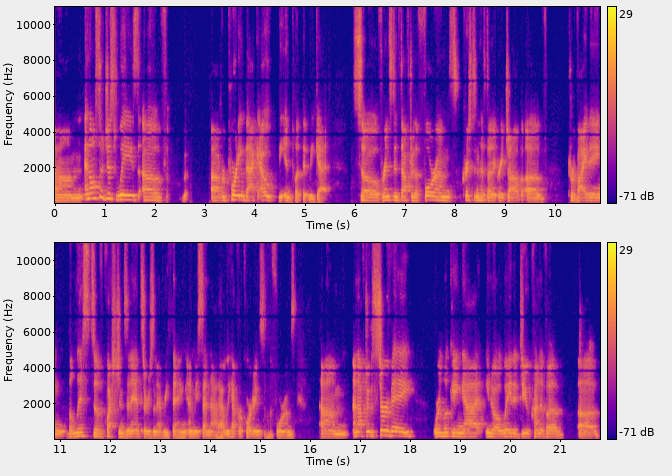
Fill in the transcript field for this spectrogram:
um, and also just ways of uh, reporting back out the input that we get. So, for instance, after the forums, Kristen has done a great job of providing the lists of questions and answers and everything, and we send that out. We have recordings of the forums. Um, and after the survey, we're looking at you know a way to do kind of a, a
